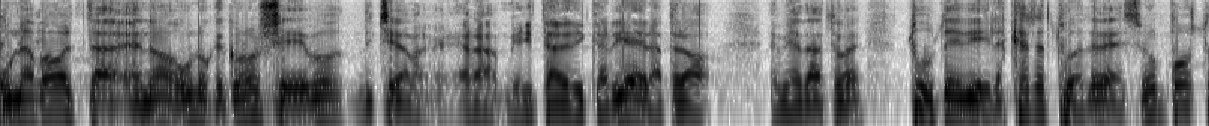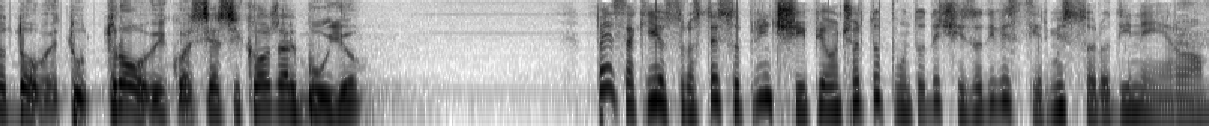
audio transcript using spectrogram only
Una volta eh, no, uno che conoscevo diceva, ma era militare di carriera, però e mi ha dato, eh, tu devi, la casa tua deve essere un posto dove tu trovi qualsiasi cosa al buio. Pensa che io sullo stesso principio a un certo punto ho deciso di vestirmi solo di nero.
